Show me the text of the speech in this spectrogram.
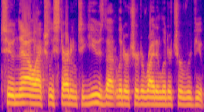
to now actually starting to use that literature to write a literature review.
